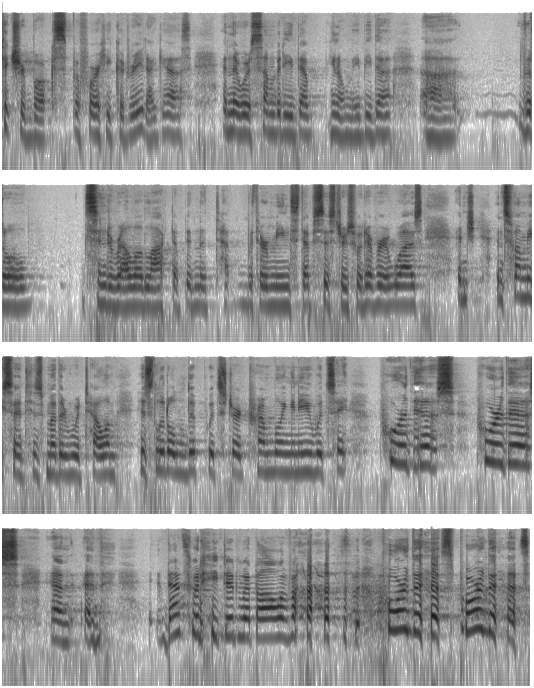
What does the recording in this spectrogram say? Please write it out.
picture books before he could read, I guess, and there was somebody that, you know, maybe the uh, little Cinderella locked up in the t- with her mean stepsisters, whatever it was. And, she, and Swami said his mother would tell him, his little lip would start trembling, and he would say, Pour this, pour this. And, and that's what he did with all of us. pour this, pour this.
